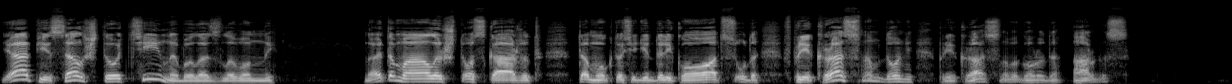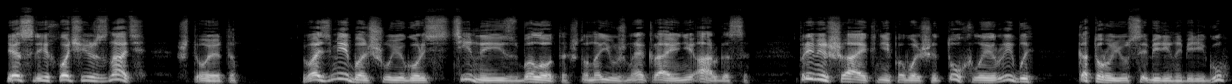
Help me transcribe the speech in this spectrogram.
Я писал, что Тина была зловонной. Но это мало что скажет тому, кто сидит далеко отсюда, в прекрасном доме прекрасного города Аргос. Если хочешь знать, что это, возьми большую горсть тины из болота, что на южной окраине Аргоса, примешай к ней побольше тухлой рыбы, которую собери на берегу,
